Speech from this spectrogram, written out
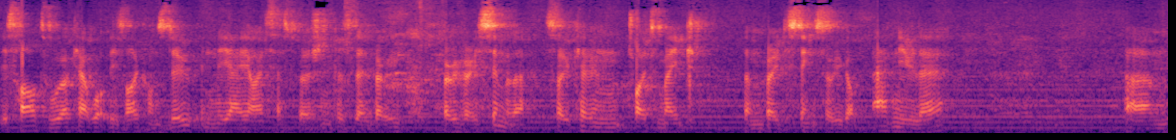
it's hard to work out what these icons do in the AISS version because they're very, very, very similar. So Kevin tried to make them very distinct. So we've got add new layer, um,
